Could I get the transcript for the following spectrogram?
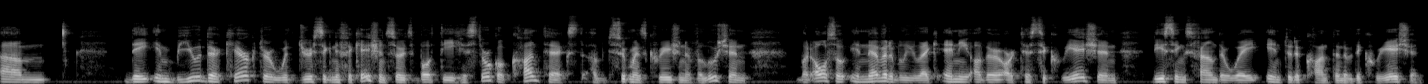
Um, they imbued their character with Jewish signification, so it's both the historical context of Superman's creation evolution, but also inevitably, like any other artistic creation, these things found their way into the content of the creation.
